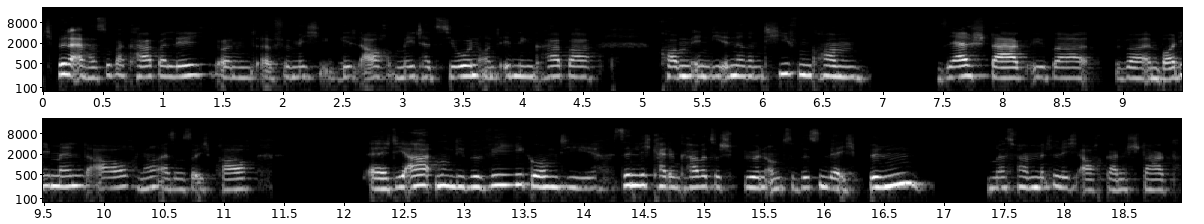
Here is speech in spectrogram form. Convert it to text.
ich bin einfach super körperlich und äh, für mich geht auch Meditation und in den Körper kommen, in die inneren Tiefen kommen, sehr stark über, über Embodiment auch. Ne? Also so, ich brauche äh, die Atmung, die Bewegung, die Sinnlichkeit im Körper zu spüren, um zu wissen, wer ich bin. Und das vermittle ich auch ganz stark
